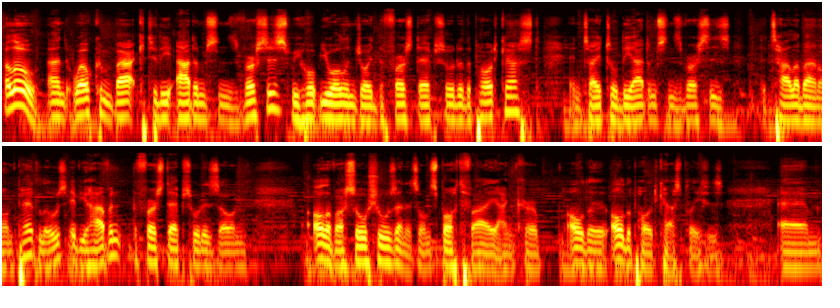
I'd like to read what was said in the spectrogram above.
Hello, and welcome back to the Adamsons Versus. We hope you all enjoyed the first episode of the podcast entitled The Adamsons Versus The Taliban on Pedlos. If you haven't, the first episode is on all of our socials and it's on Spotify, Anchor, all the all the podcast places. Um,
